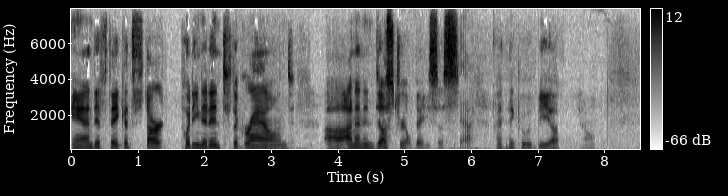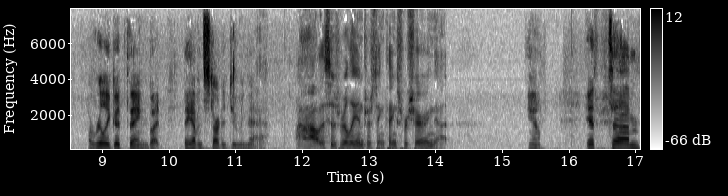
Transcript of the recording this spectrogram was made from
And if they could start putting it into the ground uh, on an industrial basis, Yeah. I think it would be a you know a really good thing. But they haven't started doing that. Wow, this is really interesting. Thanks for sharing that. Yeah, it um,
